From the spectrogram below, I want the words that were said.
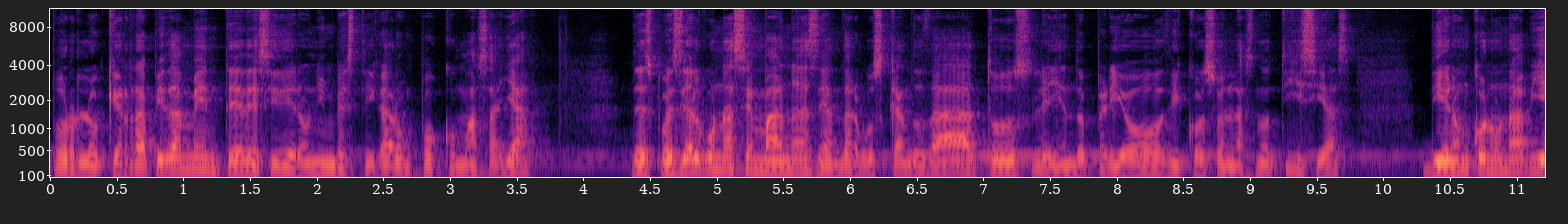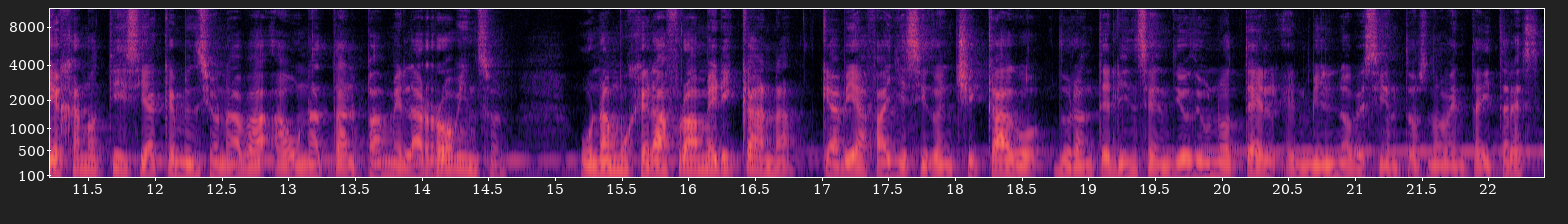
por lo que rápidamente decidieron investigar un poco más allá. Después de algunas semanas de andar buscando datos, leyendo periódicos o en las noticias, dieron con una vieja noticia que mencionaba a una tal Pamela Robinson, una mujer afroamericana que había fallecido en Chicago durante el incendio de un hotel en 1993.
